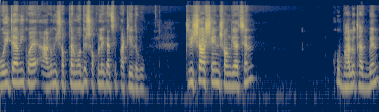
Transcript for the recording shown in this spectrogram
বইটা আমি কয়ে, আগামী সপ্তাহের মধ্যে সকলের কাছে পাঠিয়ে দেব। তৃষা সেন সঙ্গে আছেন। খুব ভালো থাকবেন।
